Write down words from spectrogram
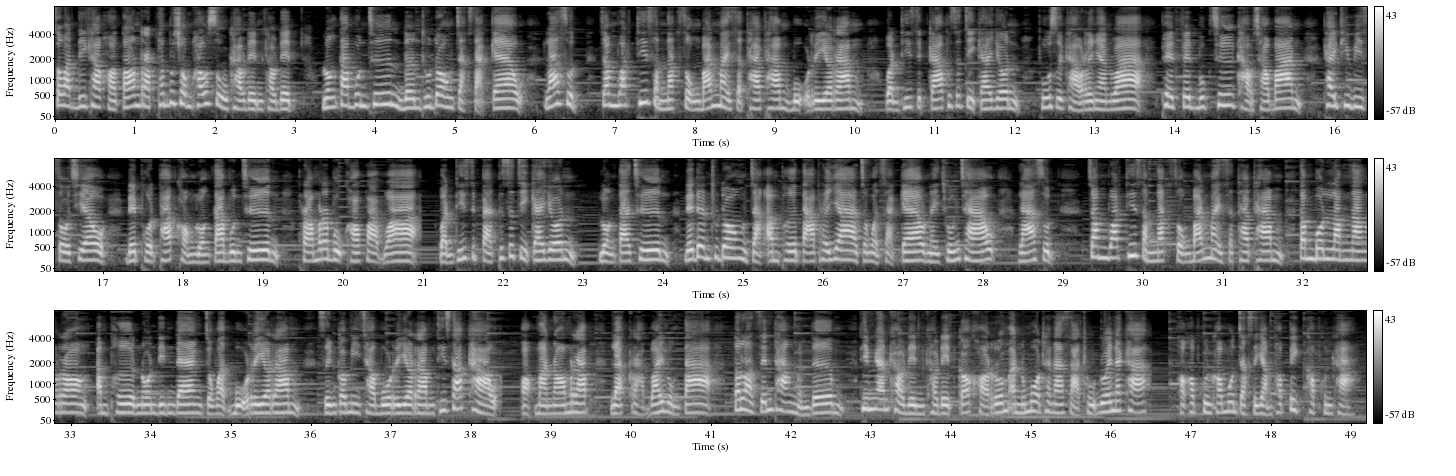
สวัสดีค่ะขอต้อนรับท่านผู้ชมเข้าสู่ข่าวเด่นข่าวเด็ด หลวงตาบุญชื่น เดินทุดงจากสระแก้ว ล่าสุดจำวัดที่สำนักสงฆ์บ้านใหม่สัทธาธรรมบุรีรัมย์วันที่ 19 พฤศจิกายน ผู้สื่อข่าวรายงานว่า เพจ Facebook ชื่อข่าวชาวบ้าน ไทยทีวีโซเชียล ได้โพสต์ภาพของหลวงตาบุญชื่น พร้อมระบุข้อความว่า วันที่ 18 พฤศจิกายนหลวงตาชื่น ได้เดินทุดงจากอำเภอตาพระยาจังหวัดสระแก้วในช่วงเช้า ล่าสุด จำวัดที่สำนักสงฆ์บ้านใหม่สัทธาธรรม ตำบลลำนางรอง อำเภอโนนดินแดง จังหวัดบุรีรัมย์ ซึ่งก็มีชาวบุรีรัมย์ที่ทราบข่าว ออกมาน้อมรับ และกราบไหว้หลวงตา ตลอดเส้นทางเหมือนเดิม ทีมงานข่าวเด่นข่าวเด็ดก็ขอร่วมอนุโมทนาสาธุด้วยนะคะ ขอขอบคุณข้อมูลจากสยามท็อปิก ขอบคุณค่ะ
